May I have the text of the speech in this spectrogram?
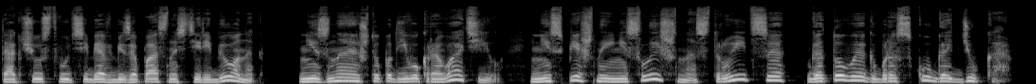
Так чувствует себя в безопасности ребенок, не зная, что под его кроватью неспешно и неслышно струится готовая к броску гадюка.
